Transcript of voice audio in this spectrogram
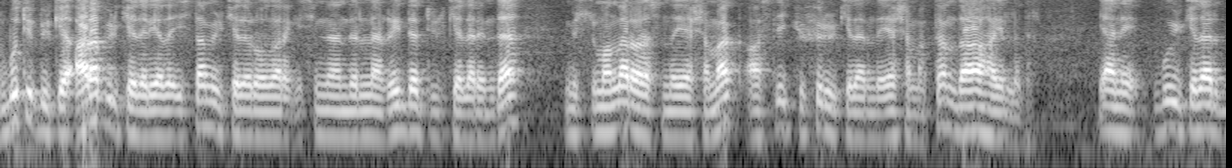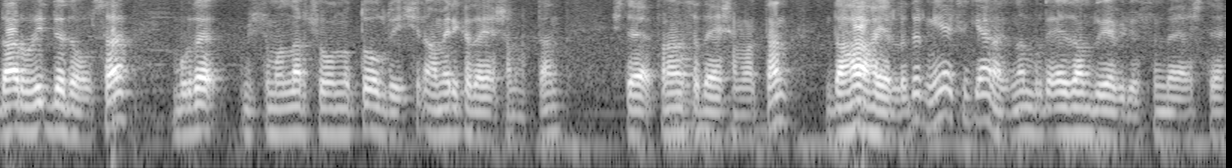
Bu tip ülke Arap ülkeleri ya da İslam ülkeleri olarak isimlendirilen riddet ülkelerinde Müslümanlar arasında yaşamak asli küfür ülkelerinde yaşamaktan daha hayırlıdır. Yani bu ülkeler Darül Ridde de olsa burada Müslümanlar çoğunlukta olduğu için Amerika'da yaşamaktan, işte Fransa'da yaşamaktan daha hayırlıdır. Niye? Çünkü en azından burada ezan duyabiliyorsun veya işte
